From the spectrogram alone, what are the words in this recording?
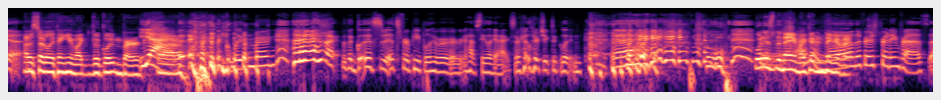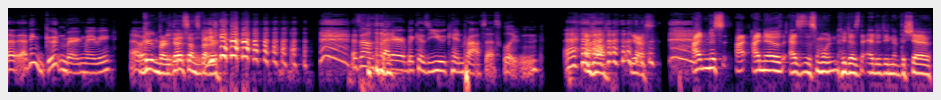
yeah. I was totally thinking like the Gutenberg. Yeah, uh. the, the Glutenberg. the, it's it's for people who are have celiacs or allergic to gluten. what is the name? I, I couldn't think know, of it. The first printing press. Uh, I think Gutenberg maybe. That Gutenberg. That sounds better. it sounds better because you can process gluten. uh-huh. Yes, I miss. I, I know as the, someone who does the editing of the show,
